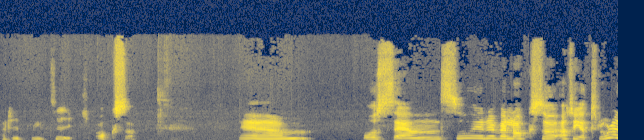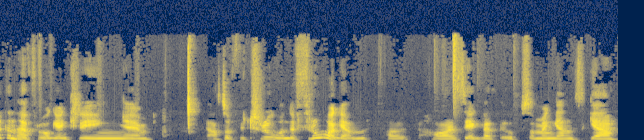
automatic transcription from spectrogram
partipolitik också. Um, och sen så är det väl också, alltså jag tror att den här frågan kring, eh, alltså förtroendefrågan har, har seglat upp som en ganska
